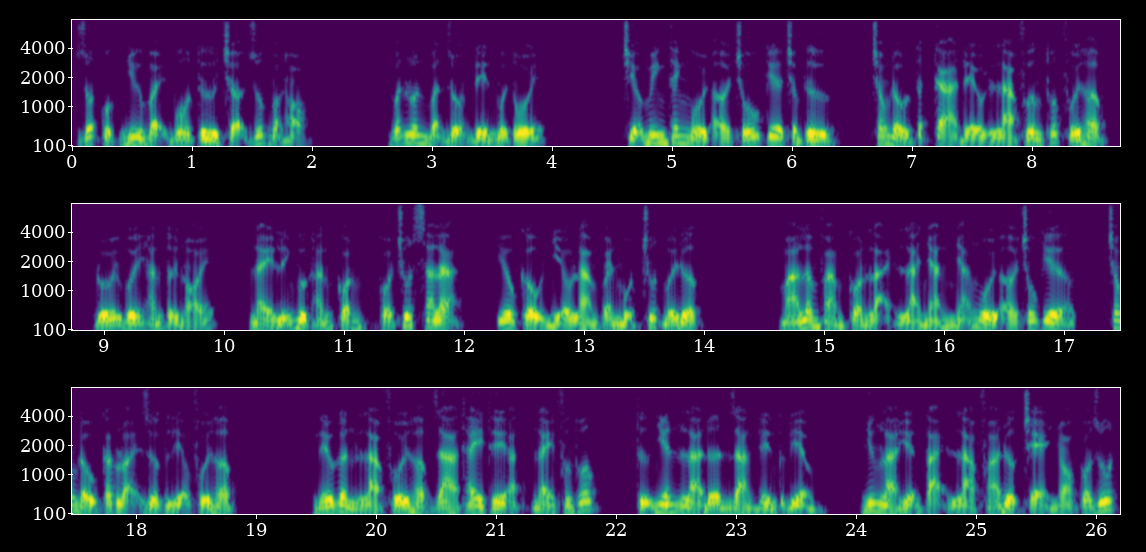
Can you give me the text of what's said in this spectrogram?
rốt cuộc như vậy vô tư trợ giúp bọn họ. Vẫn luôn bận rộn đến buổi tối. Triệu Minh Thanh ngồi ở chỗ kia chấm tư, trong đầu tất cả đều là phương thuốc phối hợp, đối với hắn tới nói, này lĩnh vực hắn còn có chút xa lạ, yêu cầu nhiều làm quen một chút mới được. Mà Lâm Phàm còn lại là nhàn nhã ngồi ở chỗ kia, trong đầu các loại dược liệu phối hợp. Nếu gần là phối hợp ra thay thế ặt này phương thuốc, tự nhiên là đơn giản đến cực điểm, nhưng là hiện tại là phá được trẻ nhỏ có rút,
